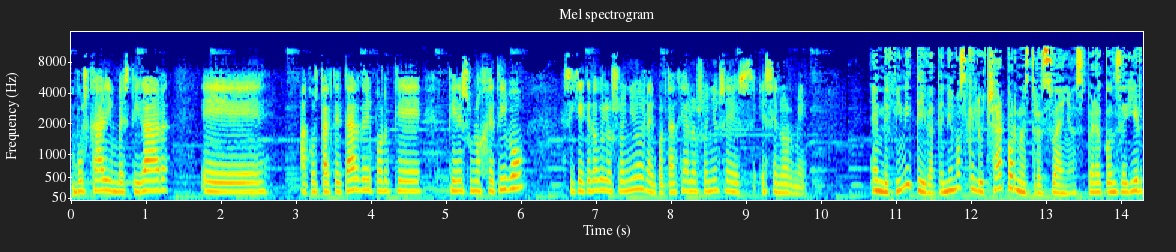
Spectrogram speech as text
buscar, investigar, eh, acostarte tarde porque tienes un objetivo. Así que creo que los sueños, la importancia de los sueños es, es enorme. En definitiva, tenemos que luchar por nuestros sueños para conseguir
